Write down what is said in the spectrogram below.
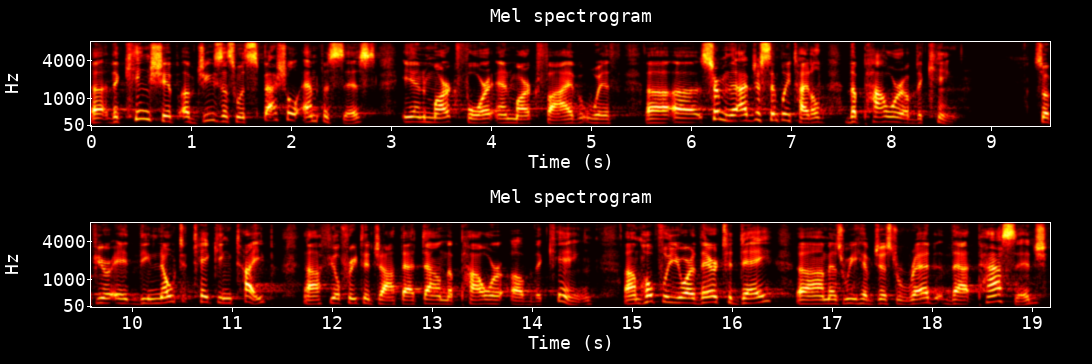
uh, the kingship of Jesus with special emphasis in Mark 4 and Mark 5 with uh, a sermon that I've just simply titled The Power of the King. So if you're a, the note taking type, uh, feel free to jot that down the power of the king. Um, hopefully, you are there today um, as we have just read that passage.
